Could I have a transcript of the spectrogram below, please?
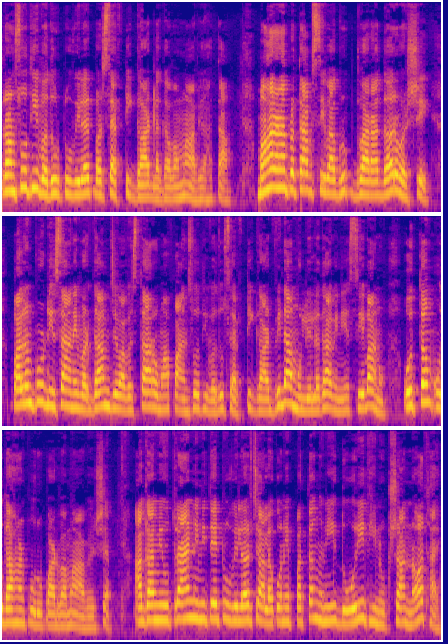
ત્રણસોથી વધુ ટુ વ્હીલર પર સેફટી ગાર્ડ લગાવવામાં આવ્યા હતા. મહારાણા પ્રતાપ સેવા ગ્રુપ દ્વારા દર વર્ષે પાલનપુર, ડીસા અને વડગામ જેવા વિસ્તારોમાં પાંચસોથી વધુ સેફટી ગાર્ડ વિના મૂલ્યે લગાવીને સેવાનું ઉત્તમ ઉદાહરણ પૂરું પાડવામાં આવે છે. આગામી ઉત્તરાયણ નિમિત્તે ટુ વ્હીલર ચાલકોને પતંગની દોરીથી નુકસાન ન થાય.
